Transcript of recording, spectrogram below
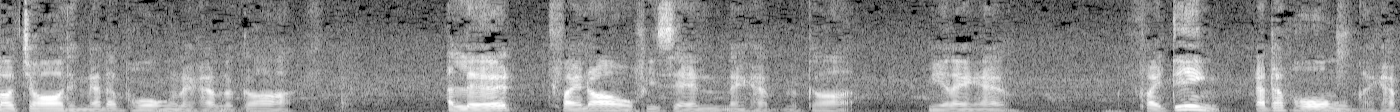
รจถึงนัทพงศ์นะครับ แล้วก็ alert final present นะครับ แล้วก็มีอะไรอย่างเงี้ย fighting นัทพงศ์นะครับ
